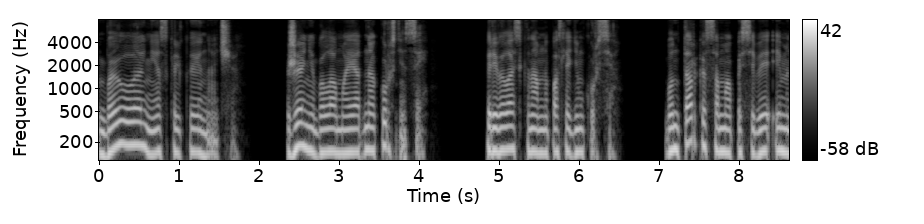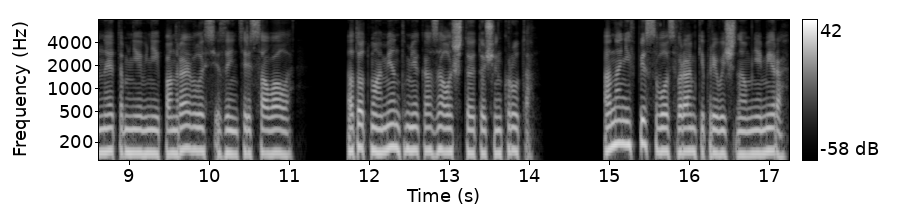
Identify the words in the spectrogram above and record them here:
Было несколько иначе. Женя была моей однокурсницей. Перевелась к нам на последнем курсе. Бунтарка сама по себе, именно это мне в ней понравилось и заинтересовало. На тот момент мне казалось, что это очень круто. Она не вписывалась в рамки привычного мне мира,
